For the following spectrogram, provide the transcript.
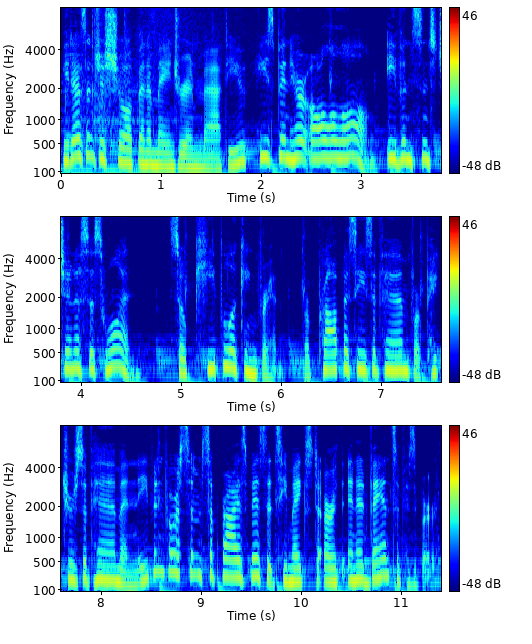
He doesn't just show up in a manger in Matthew, he's been here all along, even since Genesis 1. So keep looking for him, for prophecies of him, for pictures of him, and even for some surprise visits he makes to earth in advance of his birth.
